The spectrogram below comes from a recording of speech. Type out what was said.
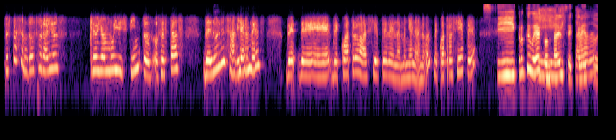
tú estás en dos horarios, creo yo, muy distintos. O sea, estás de lunes a viernes de, de, de 4 a 7 de la mañana, ¿no? De 4 a 7. Sí, creo que voy a contar el secreto.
